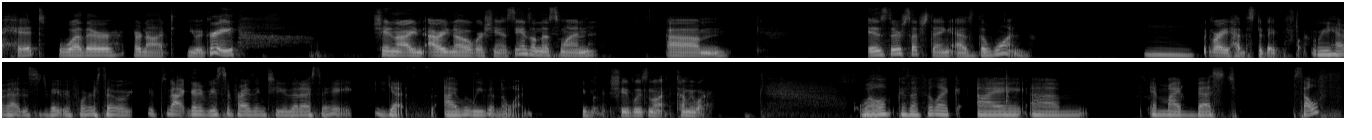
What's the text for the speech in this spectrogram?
Hit whether or not you agree. Shane and I, I already know where Shannon stands on this one. Um, is there such thing as the one? Mm. We've already had this debate before. We have had this debate before, so it's not going to be surprising to you that I say yes. I believe in the one. She the one. Tell me why. Well, because I feel like I um, am my best self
